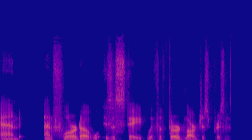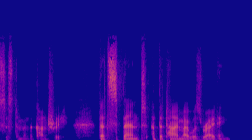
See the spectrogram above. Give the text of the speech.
And and Florida is a state with the third largest prison system in the country that spent, at the time I was writing,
